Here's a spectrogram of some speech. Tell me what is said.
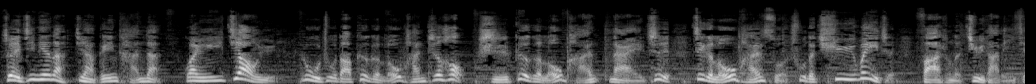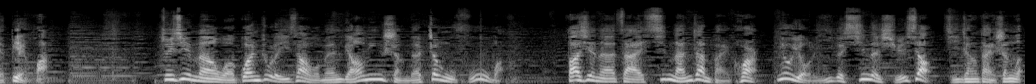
所以今天呢，就想跟您谈谈关于教育。入驻到各个楼盘之后，使各个楼盘乃至这个楼盘所处的区域位置发生了巨大的一些变化。最近呢，我关注了一下我们辽宁省的政务服务网，发现呢，在新南站板块又有了一个新的学校即将诞生了。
